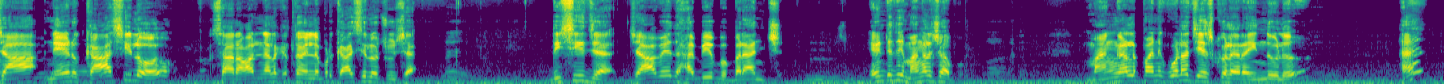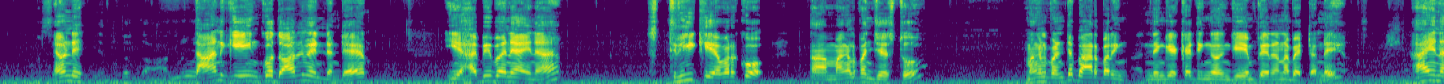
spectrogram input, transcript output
జా నేను కాశీలో సార్ ఆరు నెలల క్రితం వెళ్ళినప్పుడు కాశీలో చూసా this is Javed Habib branch ఏంటిది? మంగళ షాపు. మంగళ పని కూడా చేసుకోలేరా హిందువులు? ఏమండి? దానికి ఇంకో దారుణం ఏంటంటే ఈ హబీబ్ అనే ఆయన స్త్రీకి ఎవరికో మంగళ పని చేస్తూ మంగళ పని అంటే బార్బరింగ్ ఇంకే కటింగ్ ఇంకేం పేరైనా పెట్టండి. ఆయన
